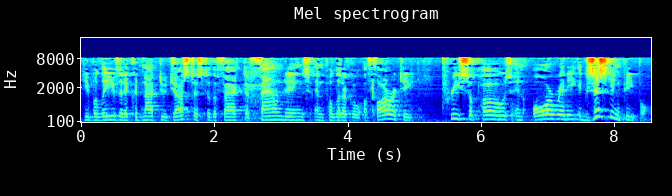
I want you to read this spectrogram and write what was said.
He believed that it could not do justice to the fact that foundings and political authority presuppose an already existing people,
